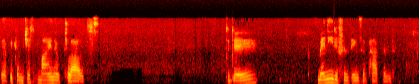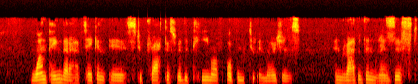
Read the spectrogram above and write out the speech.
They have become just minor clouds. Today, many different things have happened. One thing that I have taken is to practice with the theme of open to emergence. And rather than resist,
